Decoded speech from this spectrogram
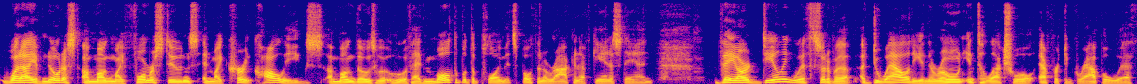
what I have noticed among my former students and my current colleagues, among those who, who have had multiple deployments, both in Iraq and Afghanistan, they are dealing with sort of a, a, duality in their own intellectual effort to grapple with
